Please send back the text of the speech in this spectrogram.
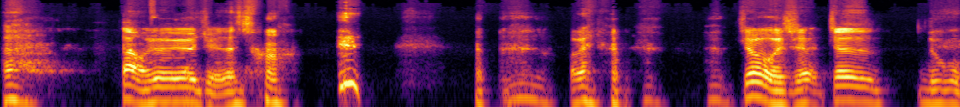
唉，但我就又觉得说，我就我觉得就是如果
